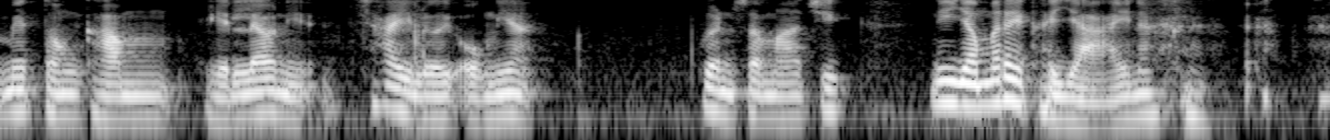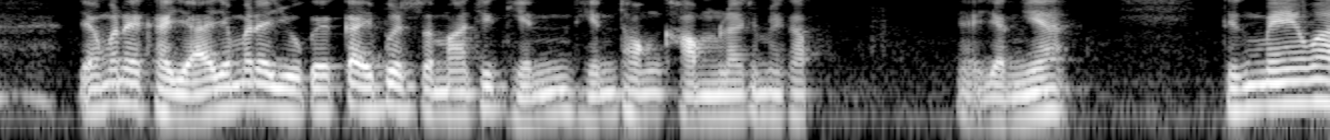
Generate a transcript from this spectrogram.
เม็ดทองคำเห็นแล้วเนี่ยใช่เลยองค์เนี้ยเพื่อนสมาชิกนี่ยังไม่ได้ขยายนะ ยังไม่ได้ขยายยังไม่ได้อยู่ใกล้ๆเพื่อนสมาชิกเห็นเห็นทองคำแล้วใช่ไหมครับอย่างเงี้ยถึงแม้ว่า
